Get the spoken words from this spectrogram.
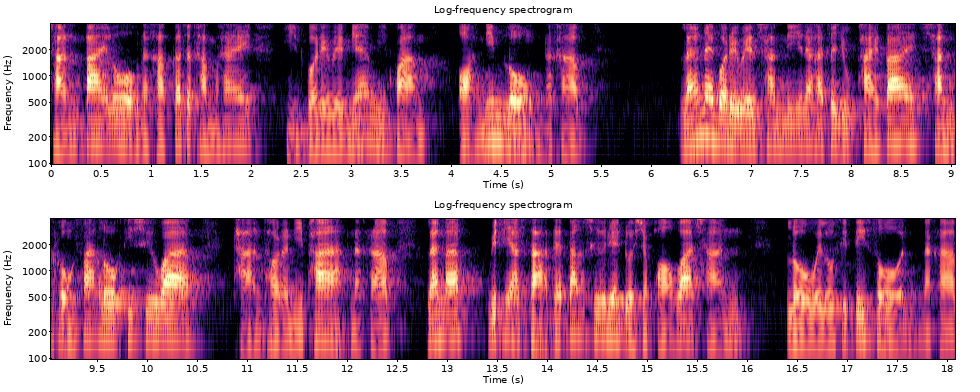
ชั้นใต้โลกนะครับ ก็จะทำให้หินบริเวณเนี้ยมีความอ่อนนิ่มลงนะครับ และในบริเวณชั้นนี้นะคะจะอยู่ภายใต้ชั้นโครงสร้างโลกที่ชื่อว่า ฐานธรณีภาคนะครับ และนักวิทยาศาสตร์ได้ตั้งชื่อเรียกโดยเฉพาะว่าชั้น low velocity zone นะครับ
